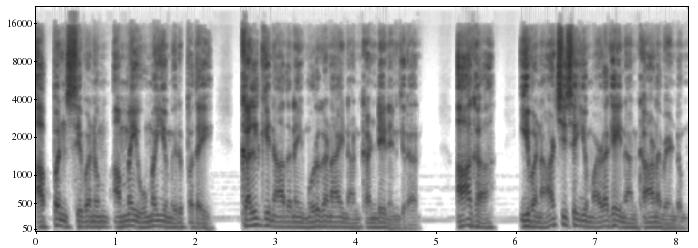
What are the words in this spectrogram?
அப்பன் சிவனும் அம்மை உமையும் இருப்பதை கல்கிநாதனை முருகனாய் நான் கண்டேன் என்கிறார். ஆகா இவன் ஆட்சி செய்யும் அழகை நான் காண வேண்டும்.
